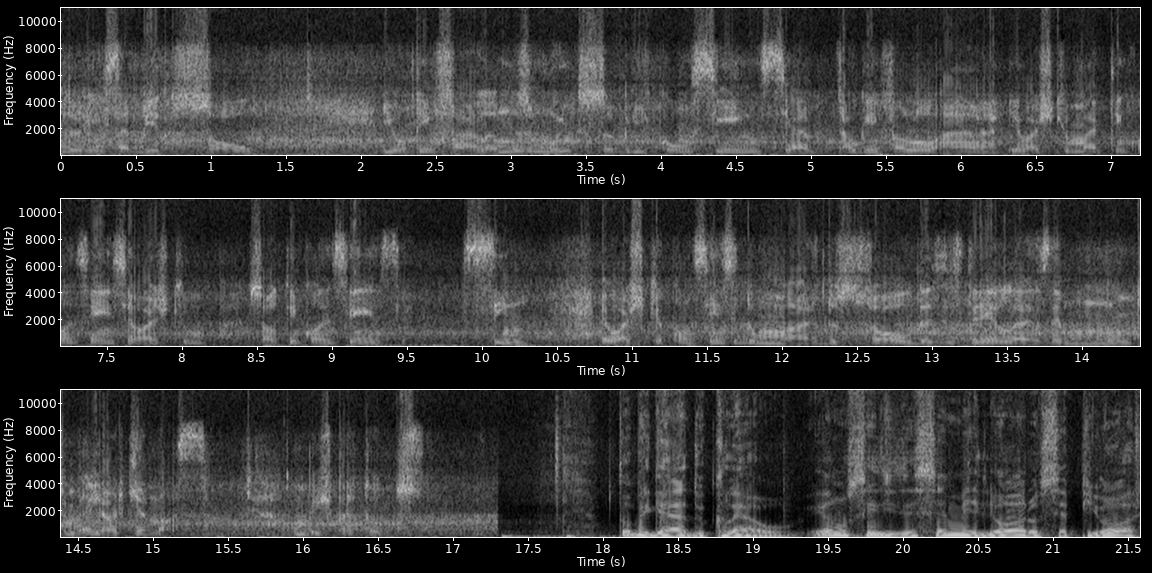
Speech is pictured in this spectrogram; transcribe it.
adorei saber do sol. E ontem falamos muito sobre consciência. Alguém falou: Ah, eu acho que o mar tem consciência, eu acho que o sol tem consciência. Sim, eu acho que a consciência do mar, do sol, das estrelas é muito melhor que a nossa. Um beijo para todos. Muito obrigado, Cléo. Eu não sei dizer se é melhor ou se é pior.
